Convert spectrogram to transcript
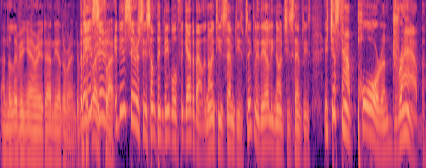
and the living area down the other end. It was But a it is, great ser- flat. it is seriously something people forget about the 1970s, particularly the early 1970s. It's just how poor and drab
